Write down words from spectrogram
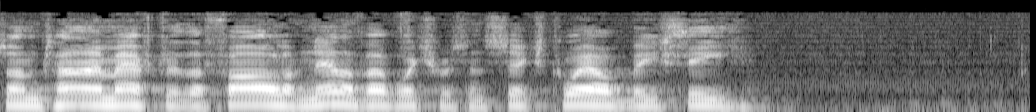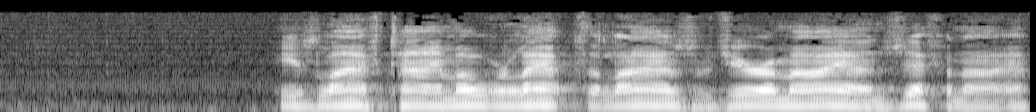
sometime after the fall of Nineveh, which was in 612 BC. His lifetime overlapped the lives of Jeremiah and Zephaniah,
